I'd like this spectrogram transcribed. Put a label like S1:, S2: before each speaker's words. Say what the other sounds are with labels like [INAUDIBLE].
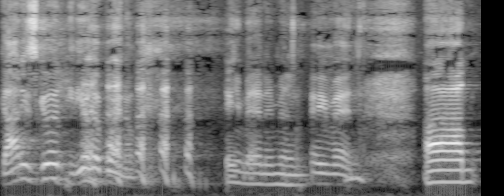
S1: God is good y Dios es bueno. [LAUGHS]
S2: Amen, amen.
S1: Amen.
S2: Um,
